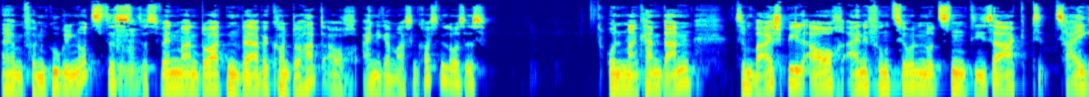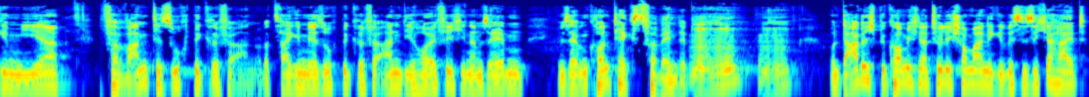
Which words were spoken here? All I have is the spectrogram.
ähm, von Google nutzt, dass, mhm. dass wenn man dort ein Werbekonto hat, auch einigermaßen kostenlos ist. Und man kann dann zum Beispiel auch eine Funktion nutzen, die sagt, zeige mir verwandte Suchbegriffe an oder zeige mir Suchbegriffe an, die häufig in einem selben, im selben Kontext verwendet werden. Mhm, mh. Und dadurch bekomme ich natürlich schon mal eine gewisse Sicherheit,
